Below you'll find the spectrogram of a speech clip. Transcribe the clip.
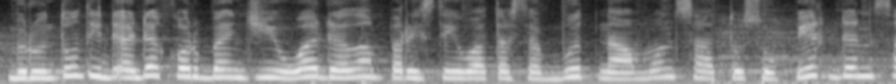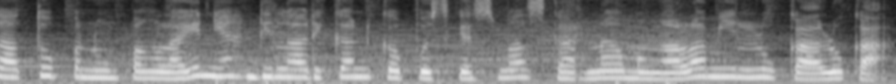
Beruntung tidak ada korban jiwa dalam peristiwa tersebut, namun satu supir dan satu penumpang lainnya dilarikan ke puskesmas karena mengalami luka-luka.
